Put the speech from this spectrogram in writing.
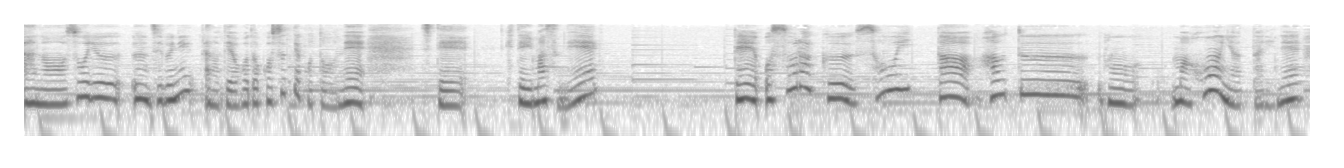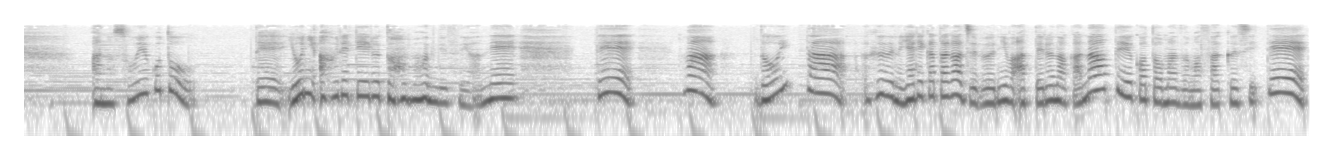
あのそういう、うん、自分にあの手を施すってことをねしてきていますね。でおそらくそういった「How to の」まあ、本やったりねあのそういうことをって世に溢れていると思うんですよね。でまあどういった風なやり方が自分には合ってるのかなっていうことをまず模索して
